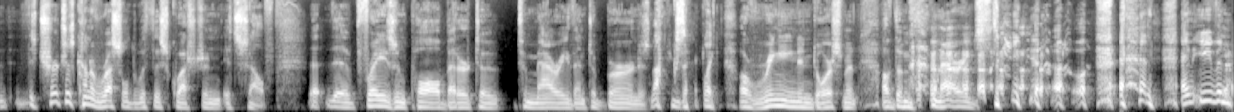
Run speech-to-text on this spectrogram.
the church has kind of wrestled with this question itself. The, the, phrase in Paul, better to, to marry than to burn, is not exactly a ringing endorsement of the marriage. You know? and, and even,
